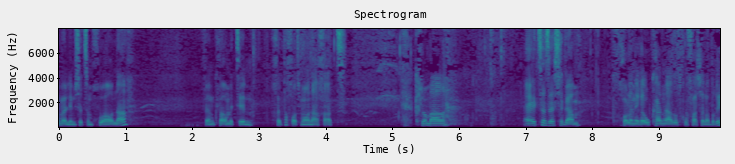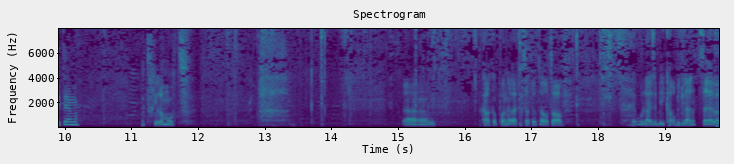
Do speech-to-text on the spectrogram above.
הם עלים שצמחו העונה, והם כבר מתים, אחרי פחות מעונה אחת. כלומר, העץ הזה שגם ככל הנראה הוא כאן מאז התקופה של הבריטים, מתחיל למות. הקרקע פה נראית קצת יותר טוב, אולי זה בעיקר בגלל הצל.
